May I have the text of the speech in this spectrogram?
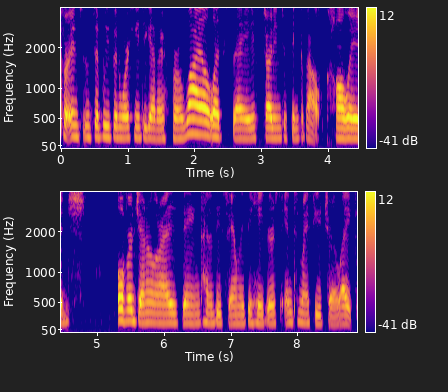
for instance, if we've been working together for a while, let's say starting to think about college, overgeneralizing kind of these family behaviors into my future, like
